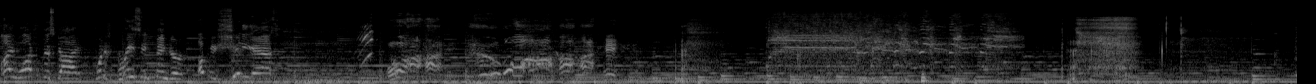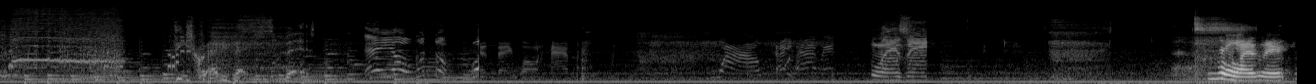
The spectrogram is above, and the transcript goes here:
I watched this guy put his greasy finger up his shitty ass. Why? Why? These Krabby Patties is the best. Hey, yo, what the fuck? They won't have it. Wow, they have it. Lazy. Lazy.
